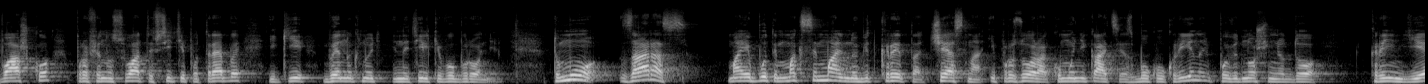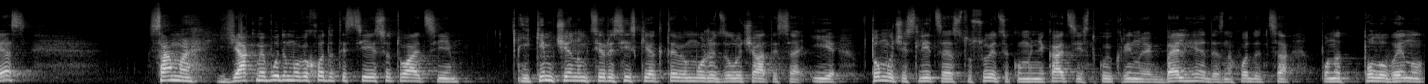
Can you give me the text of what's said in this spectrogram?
важко профінансувати всі ті потреби, які виникнуть і не тільки в обороні. Тому зараз має бути максимально відкрита, чесна і прозора комунікація з боку України по відношенню до країн ЄС. Саме як ми будемо виходити з цієї ситуації, яким чином ці російські активи можуть залучатися, і в тому числі це стосується комунікації з такою країною, як Бельгія, де знаходиться понад половину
